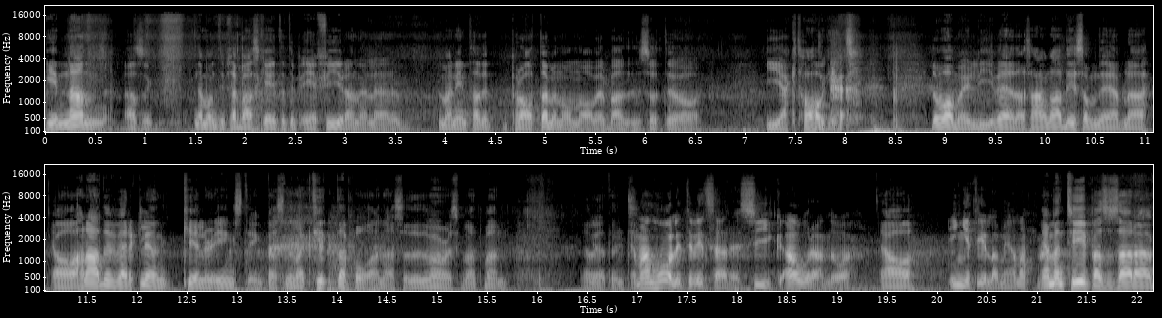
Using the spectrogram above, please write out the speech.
innan, alltså när man typ så här bara skejtade typ E4 eller när man inte hade pratat med någon av er, bara suttit och iakttagit. Då var man ju livrädd. Alltså han hade ju som det jävla, ja han hade verkligen killer instinct. Alltså när man tittar på honom alltså det var som att man, jag vet Ja, inte. men han har lite vid så här psyk-aura ändå. Ja, Inget illa menat men. ja men typ alltså så här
